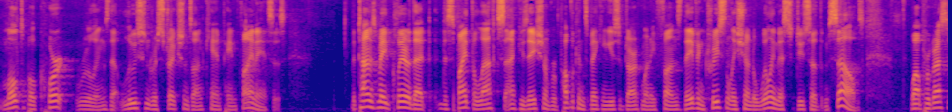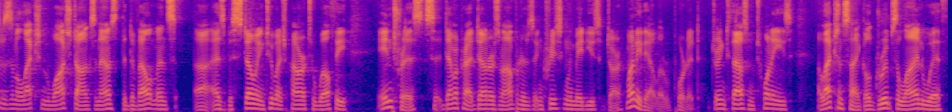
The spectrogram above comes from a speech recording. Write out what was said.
multiple court rulings that loosened restrictions on campaign finances. The Times made clear that despite the left's accusation of Republicans making use of dark money funds, they've increasingly shown a willingness to do so themselves. While progressives and election watchdogs announced the developments uh, as bestowing too much power to wealthy interests, Democrat donors and operatives increasingly made use of dark money, the outlet reported. During 2020's election cycle, groups aligned with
